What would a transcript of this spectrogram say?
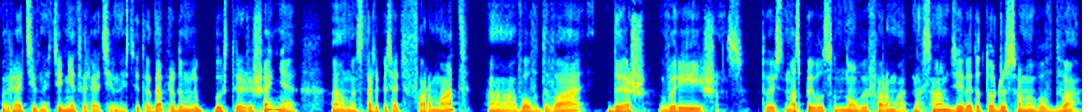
вариативность и нет вариативности. И тогда придумали быстрое решение. Мы стали писать формат WoW 2 dash variations. То есть у нас появился новый формат. На самом деле это тот же самый WoW 2,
